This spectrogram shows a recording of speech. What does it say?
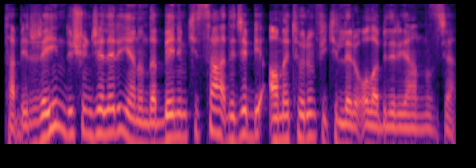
Tabi Ray'in düşünceleri yanında benimki sadece bir amatörün fikirleri olabilir yalnızca.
